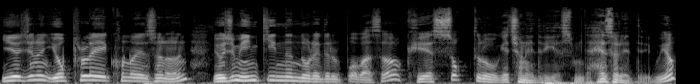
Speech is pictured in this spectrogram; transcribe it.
이어지는 요플레이 코너에서는 요즘 인기 있는 노래들을 뽑아서 귀에 쏙 들어오게 전해드리겠습니다. 해설해드리고요.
